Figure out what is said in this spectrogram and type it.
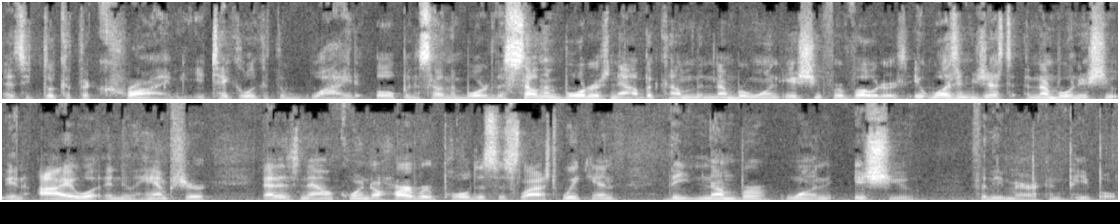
As you look at the crime, you take a look at the wide open southern border. The southern border has now become the number one issue for voters. It wasn't just a number one issue in Iowa and New Hampshire. That is now, according to Harvard poll just this last weekend, the number one issue for the American people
